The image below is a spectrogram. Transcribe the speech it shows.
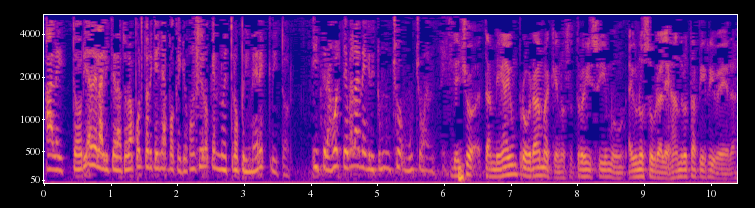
a la historia de la literatura puertorriqueña porque yo considero que es nuestro primer escritor y trajo el tema de la negritud mucho mucho antes. De hecho, también hay un programa que nosotros hicimos, hay uno sobre Alejandro Tapi Rivera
